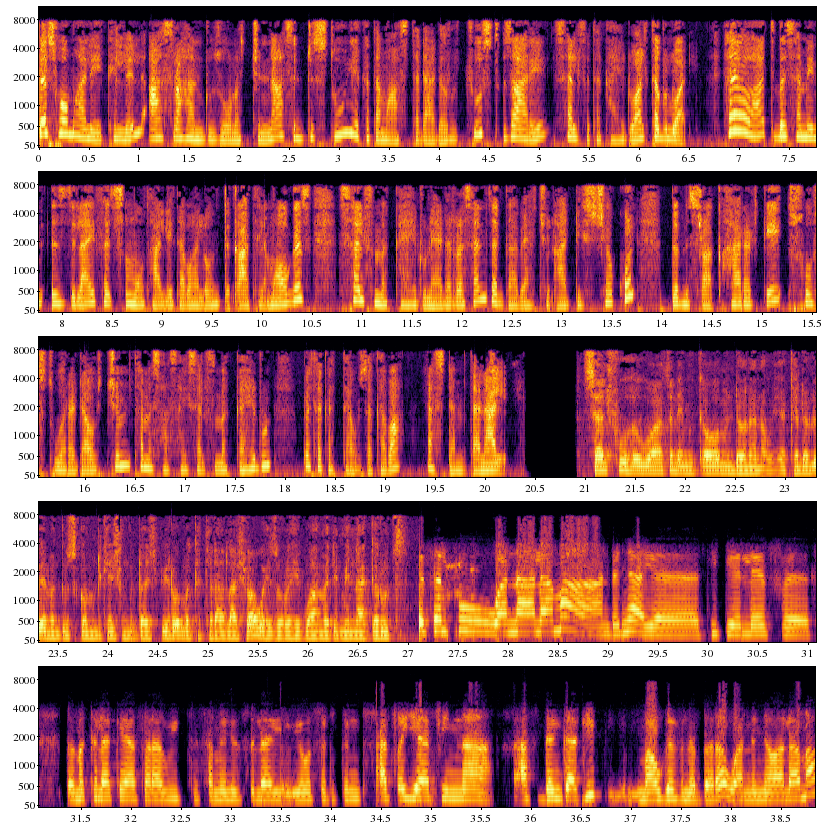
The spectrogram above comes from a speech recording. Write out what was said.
በሶማሌ ክልል አስራ አንዱ ዞኖችና ስድስቱ የከተማ አስተዳደሮች ውስጥ ዛሬ ሰልፍ ተካሂዷል ተብሏል። ህወሓት በሰሜን እዝ ላይ ፈጽሞታል የተባለውን ጥቃት ለማውገዝ ሰልፍ መካሄዱን ያደረሰን ዘጋቢያችን አዲስ ቸኮል በምስራቅ ሐረርጌ ሶስት ወረዳዎችም ተመሳሳይ ሰልፍ መካሄዱን በተከታዩ ዘገባ ያስደምጠናል። ሰልፉ ህወሓትን የሚቃወም እንደሆነ ነው የክልሉ የመንግስት ኮሚኒኬሽን ጉዳዮች ቢሮ ምክትል ኃላፊዋ ወይዘሮ ሂቡ አህመድ የሚናገሩት። የሰልፉ ዋና ዓላማ አንደኛ የቲፒኤልኤፍ በመከላከያ ሰራዊት ሰሜን እዝ ላይ የወሰዱትን አጸያፊና አስደንጋጊ ማውገዝ ነበረ ዋነኛው ዓላማ።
